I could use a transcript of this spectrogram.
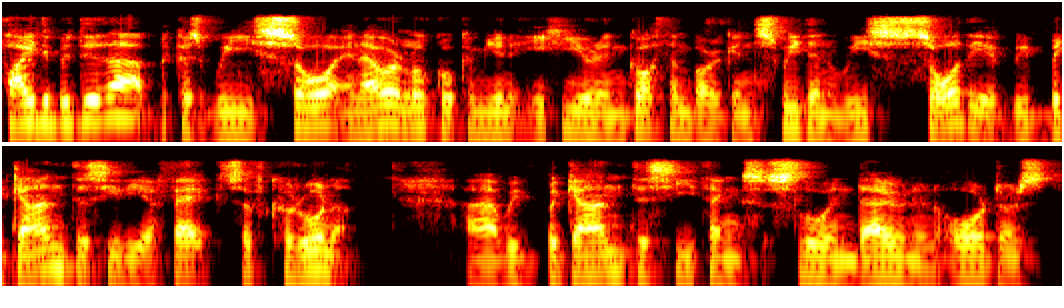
why did we do that? Because we saw in our local community here in Gothenburg in Sweden, we saw the we began to see the effects of Corona. Uh, we began to see things slowing down and orders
